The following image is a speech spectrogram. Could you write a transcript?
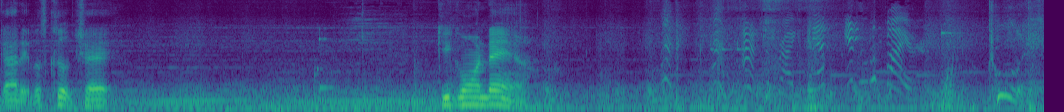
Got it. Let's cook, chat. Keep going down. Cool it.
